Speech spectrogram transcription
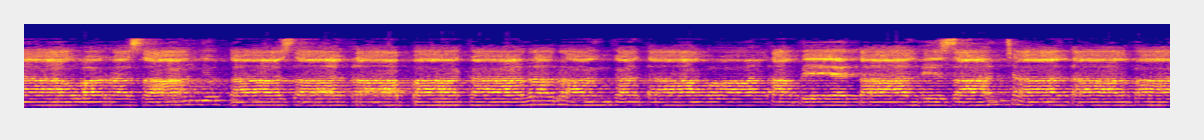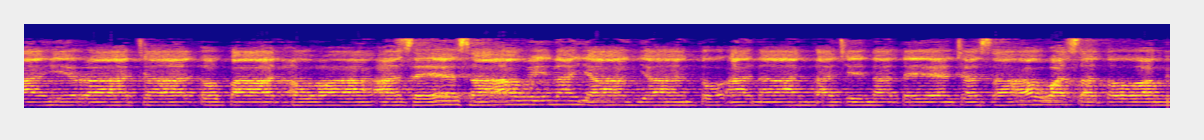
นาวรสังยุตตาสัตตาปาการรังกตาวาตเปตาทิสัญชาตา ปัตถวาอาเสสาวินายางยานตุ อนันตชินเตชะสาวัสโตเม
